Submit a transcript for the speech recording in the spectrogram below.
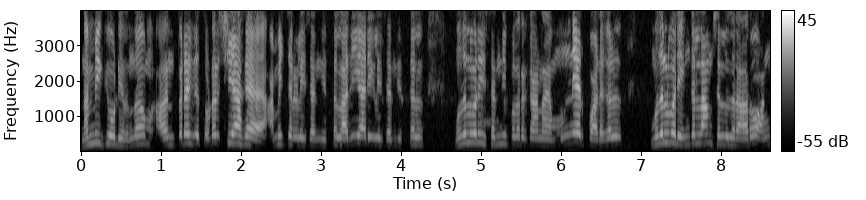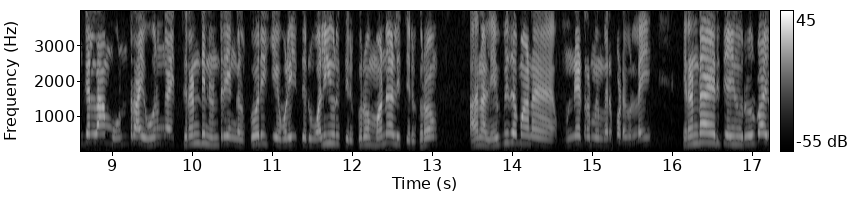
நம்பிக்கையோடு இருந்தோம். அதன் பிறகு தொடர்ச்சியாக அமைச்சர்களை சந்தித்தல் அதிகாரிகளை சந்தித்தல் முதல்வரை சந்திப்பதற்கான முன்னேற்பாடுகள் முதல்வர் எங்கெல்லாம் செல்கிறாரோ அங்கெல்லாம் ஒன்றாய் ஒருங்காய் திரண்டு நின்று எங்கள் கோரிக்கையை வலியுறுத்தி வலியுறுத்தியிருக்கிறோம் மனு அளித்திருக்கிறோம். அதனால் எவ்விதமான முன்னேற்றமும் ஏற்படவில்லை. இரண்டாயிரத்தி ஐநூறு ரூபாய்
